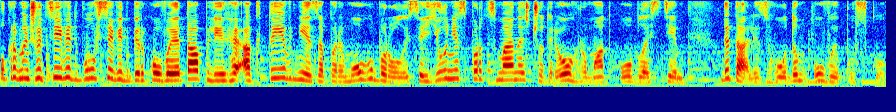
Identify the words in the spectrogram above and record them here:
У Кременчуці відбувся відбірковий етап Ліги Активні. За перемогу боролися юні спортсмени з чотирьох громад області. Деталі згодом у випуску.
